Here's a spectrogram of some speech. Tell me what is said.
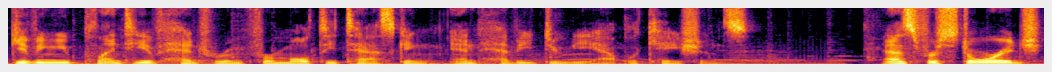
giving you plenty of headroom for multitasking and heavy-duty applications. As for storage,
